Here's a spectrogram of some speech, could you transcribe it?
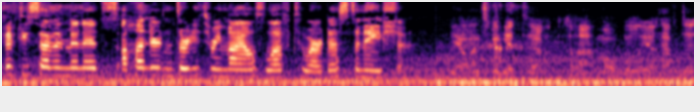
57 minutes, 133 miles left to our destination. Yeah, once we get to uh, Mobile, you'll have to.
